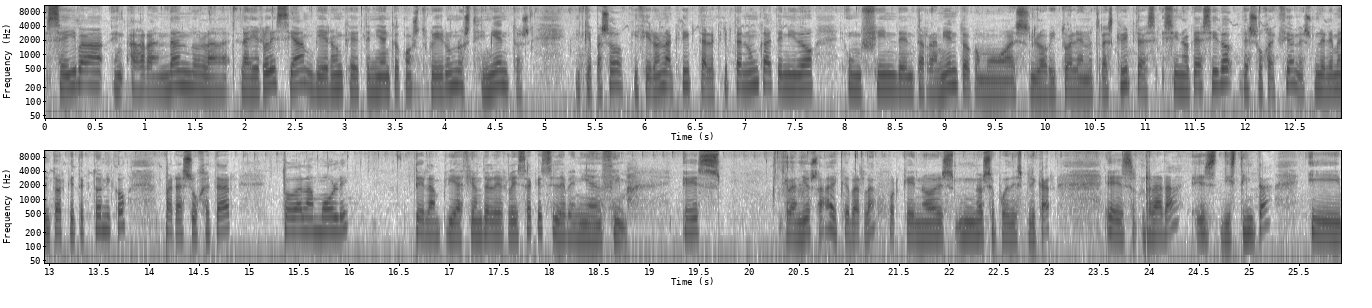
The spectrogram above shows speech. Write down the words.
se iba agrandando la, iglesia, vieron que tenían que construir unos cimientos. ¿Y qué pasó? Que hicieron la cripta. La cripta nunca ha tenido un fin de enterramiento, como es lo habitual en otras criptas, sino que ha sido de sujeción, es un elemento arquitectónico para sujetar toda la mole de la ampliación de la iglesia que se le venía encima. Es grandiosa, hay que verla porque no, es, no se puede explicar. Es rara, es distinta y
